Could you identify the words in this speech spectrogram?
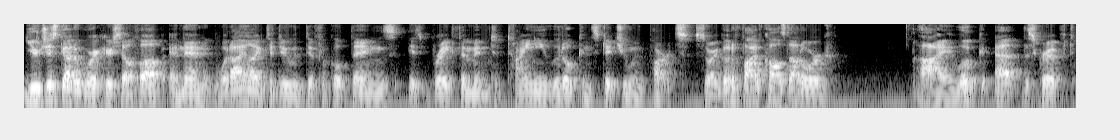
You just got to work yourself up, and then what I like to do with difficult things is break them into tiny little constituent parts. So I go to fivecalls.org, I look at the script,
